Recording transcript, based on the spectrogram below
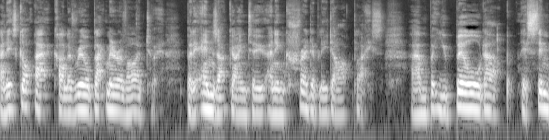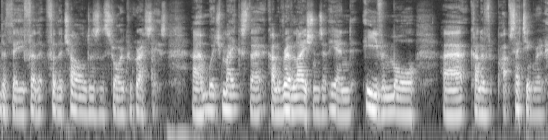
and it's got that kind of real Black Mirror vibe to it. But it ends up going to an incredibly dark place. Um, but you build up this sympathy for the for the child as the story progresses, um, which makes the kind of revelations at the end even more uh, kind of upsetting, really.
